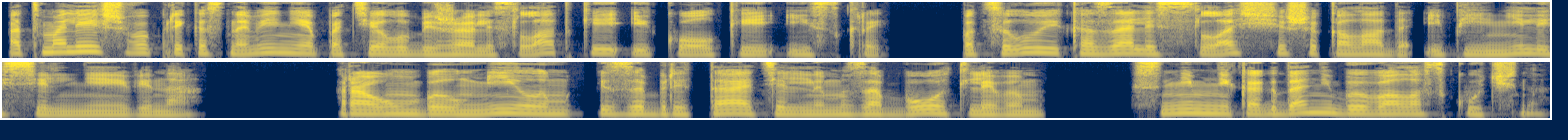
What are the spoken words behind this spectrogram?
От малейшего прикосновения по телу бежали сладкие и колкие искры. Поцелуи казались слаще шоколада и пьянили сильнее вина. Раум был милым, изобретательным, заботливым. С ним никогда не бывало скучно.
